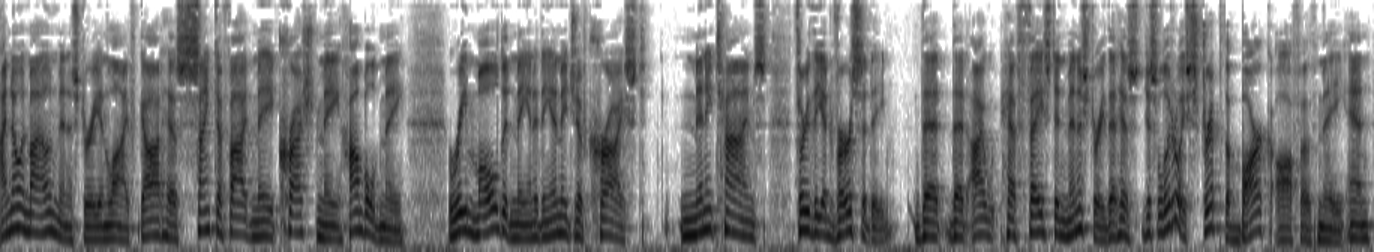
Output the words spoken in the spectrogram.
I know in my own ministry and life, God has sanctified me, crushed me, humbled me, remolded me into the image of Christ many times through the adversity that that I have faced in ministry that has just literally stripped the bark off of me and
